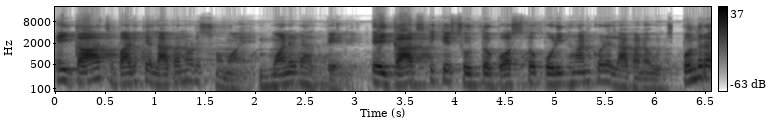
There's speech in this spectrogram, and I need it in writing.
এই গাছ বাড়িতে লাগানোর সময় মনে রাখবেন, এই গাছটিকে শুদ্ধ বস্ত্র পরিধান করে লাগানো উচিত। বন্ধুরা,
